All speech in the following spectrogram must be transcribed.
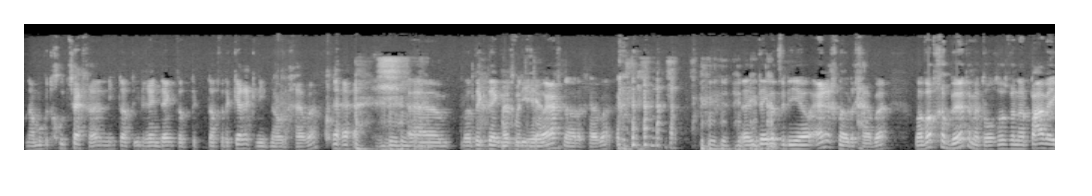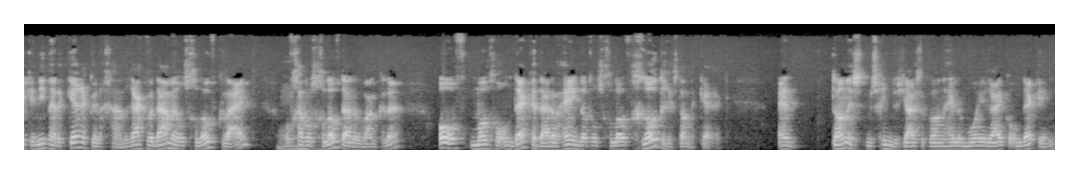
Nou moet ik het goed zeggen. Niet dat iedereen denkt dat, de- dat we de kerk niet nodig hebben. Ehm, want ik denk dat we die die heel erg nodig hebben. Nee, ik denk dat we die heel erg nodig hebben. Maar wat gebeurt er met ons als we na een paar weken niet naar de kerk kunnen gaan? Raken we daarmee ons geloof kwijt? Of gaat ons geloof daardoor wankelen? Of mogen we ontdekken daardoorheen dat ons geloof groter is dan de kerk? En dan is het misschien dus juist ook wel een hele mooie, rijke ontdekking.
